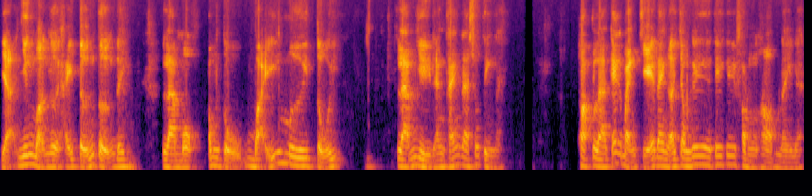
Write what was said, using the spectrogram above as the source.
Dạ nhưng mọi người hãy tưởng tượng đi là một ông cụ 70 tuổi làm gì đang tháng ra số tiền này? Hoặc là các bạn trẻ đang ở trong cái cái, cái phòng họp này nè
